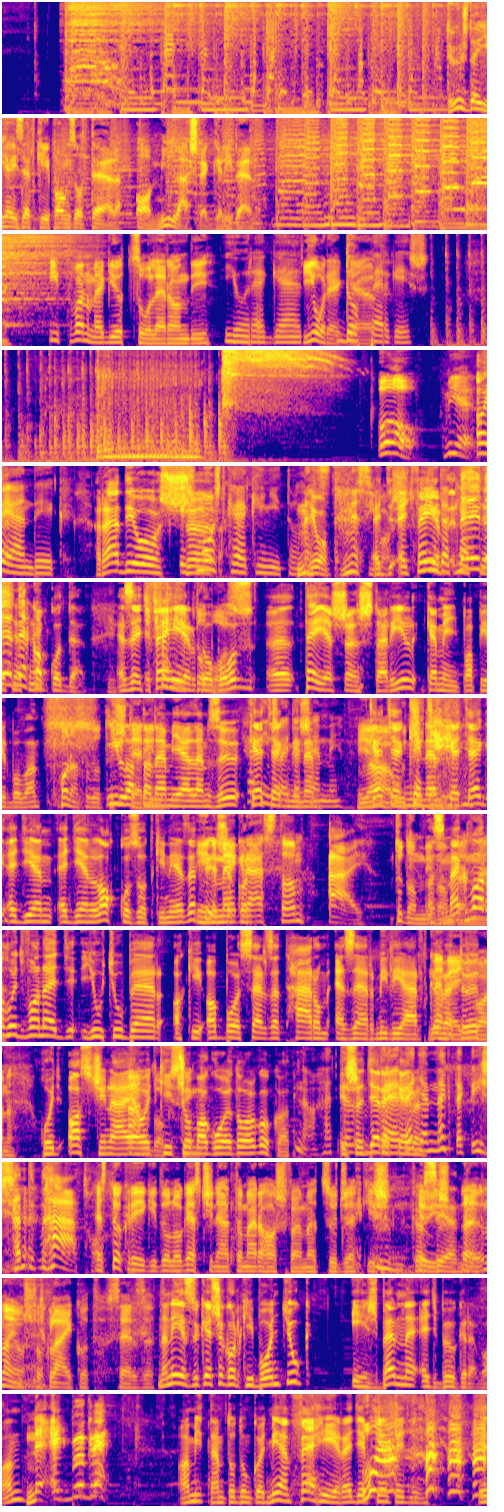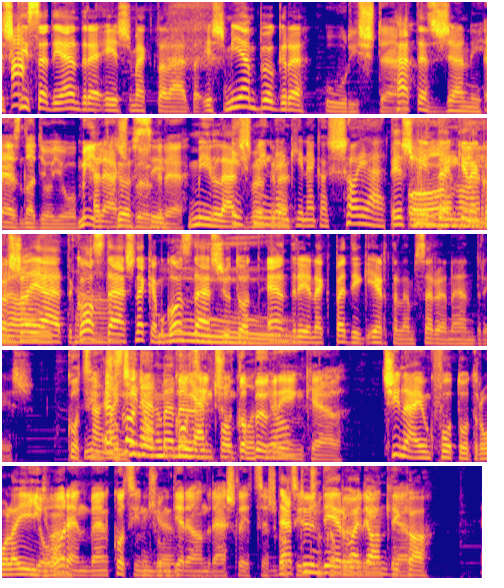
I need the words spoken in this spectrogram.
Tőzsdei helyzetkép hangzott el a Millás reggeliben. Itt van, megjött Szóler Andi. Jó reggelt. Jó reggelt. Doppergés. Ó, oh, mi ez? Ajándék. Rádiós... És most kell kinyitom. Ne, Jó, ne szívas. egy, egy fehér, ne, ne, ne kettőtöknek. kapkod el. Ez egy, Egy fehér, fehér doboz, doboz. teljesen steril, kemény papírból van. Honnan tudod, hogy Illata steril? nem jellemző, Hát ketyegni rajta nem. semmi. Ja, ketyegni úgy- nem ketyeg, egy ilyen, egy ilyen lakkozott kinézetű, Én és megráztam, akkor állj. Tudom mi Az van megvan, benne. hogy van egy youtuber, aki abból szerzett 3000 milliárd egy követőt, van. hogy azt csinálja, hogy Unboxing. kicsomagol dolgokat? Na, hát És a ö, gyerekeivel- felvegyem nektek is. Hát, hát ha. Ez tök régi dolog, ezt csinálta már a hasfelmetsző Jack is. ő Köszi, is nagyon sok lájkot szerzett. Na nézzük, és akkor kibontjuk, és benne egy bögre van, Ne egy bögre! amit nem tudunk, hogy milyen fehér egyébként, így, és kiszedi Endre, és megtalálta. És milyen bögre? Úristen, Hát ez zseni. ez nagyon jó. Millás Hát köszi. bögre. Millás és bögre. mindenkinek a saját. És Oh, mindenkinek a saját rajta. gazdás, nekem gazdás Ú. jutott, Endrének pedig értelemszerűen Endrés. Kocincsunk. Na, Ez nagyon menő. Kocincsunk a jó? bögrénkkel. Csináljunk fotót róla, így Jó, van. rendben, kocincsunk, Igen. gyere András, létszes, De tündér vagy. Andika.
